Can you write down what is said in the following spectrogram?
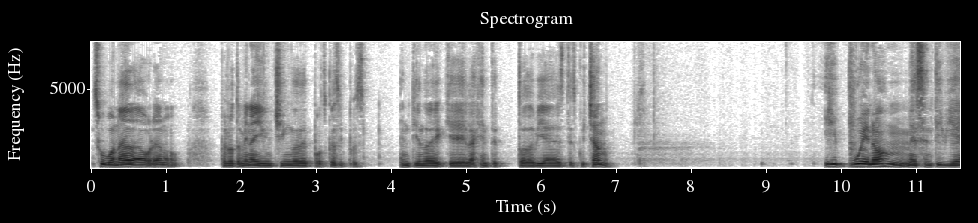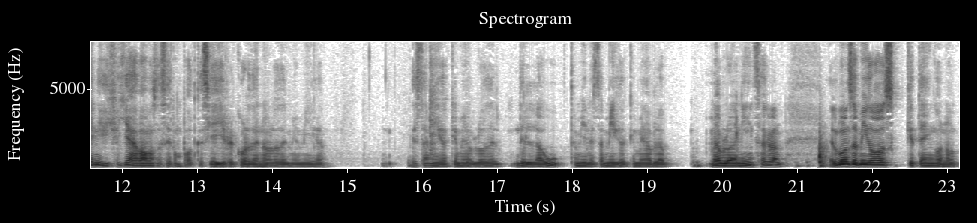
subo nada ahora, ¿no? Pero también hay un chingo de podcast y pues entiendo de que la gente todavía esté escuchando. Y bueno, me sentí bien y dije, ya, vamos a hacer un podcast. Y ahí recordé, ¿no? Lo de mi amiga. Esta amiga que me habló del, de la U. También esta amiga que me habla, me habló en Instagram. Algunos amigos que tengo, ¿no?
